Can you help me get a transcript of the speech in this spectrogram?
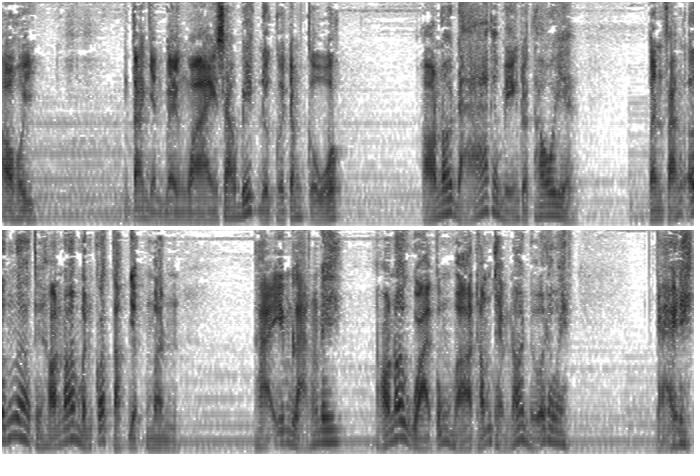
Thôi, Người ta nhìn bề ngoài sao biết được người trong cuộc? Họ nói đã cái miệng rồi thôi à. Mình phản ứng thì họ nói mình có tật giật mình. Thà im lặng đi. Họ nói hoài cũng mệt, không thèm nói nữa đâu em. Kệ đi.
